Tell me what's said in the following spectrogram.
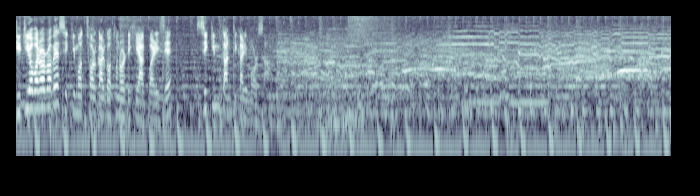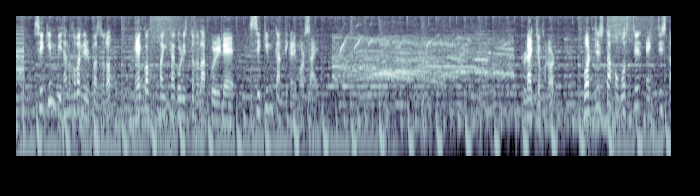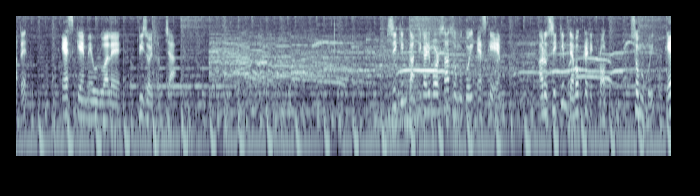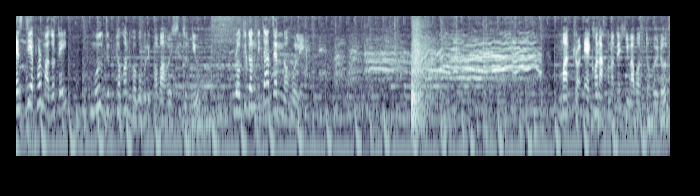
দ্বিতীয়বাৰৰ বাবে ছিকিমত চৰকাৰ গঠনৰ দিশে আগবাঢ়িছে ছিকিম ক্ৰান্তিকাৰী মৰ্চা। ছিকিম বিধানসভা নিৰ্বাচনত একক সংখ্যাগৰিষ্ঠতা লাভ কৰিলে ছিকিম ক্ৰান্তিকাৰী মৰ্চাই। ৰাজ্যখনৰ বত্ৰিশটা সমষ্টিৰ একত্ৰিশটাতে এছ কে এমে উৰুৱালে বিজয় ধ্বজা ছিকিম ক্ৰান্তিকাৰী মৰ্চা চমুকৈ এছ কে এম আৰু ছিকিম ডেমক্ৰেটিক ফ্ৰণ্ট চমুকৈ এছ ডি এফৰ মাজতেই মূল যুদ্ধখন হ'ব বুলি ভবা হৈছিল যদিও প্ৰতিদ্বন্দ্বিতা যেন নহ'লেই। মাত্ৰ এখন আসনতে সীমাবদ্ধ হৈ ৰ'ল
